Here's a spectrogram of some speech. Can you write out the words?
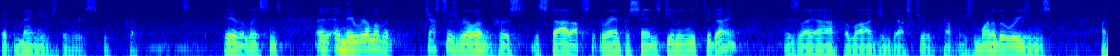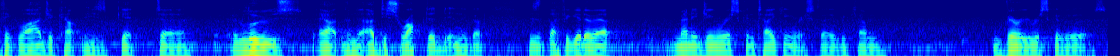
but manage the risk. Got they're the lessons. And, and they're relevant, just as relevant for us, the startups that Rampersand's dealing with today as they are for large industrial companies. And one of the reasons I think larger companies get uh, lose out and are disrupted in the, is that they forget about managing risk and taking risk. They become very risk averse.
